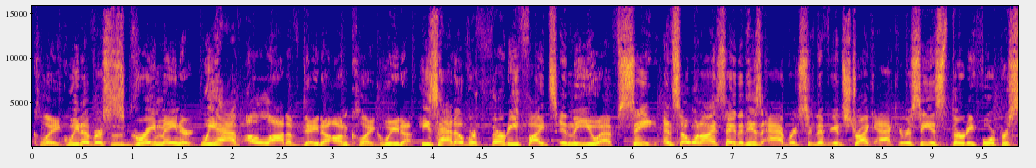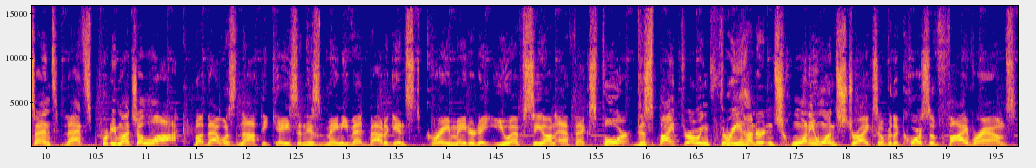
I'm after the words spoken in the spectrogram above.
Clay Guida versus Gray Maynard. We have a lot of data on Clay Guida. He's had over 30 fights in the UFC, and so when I say that his average significant strike accuracy is 34%, that's pretty much a lock. But that was not the case in his main event bout against Gray Maynard at UFC on FX4. Despite throwing 321 strikes over the course of five rounds,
